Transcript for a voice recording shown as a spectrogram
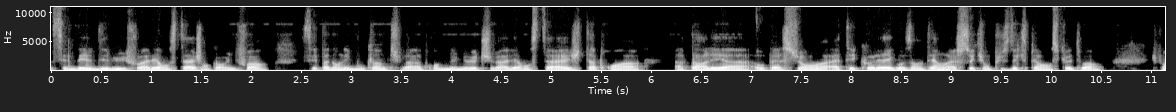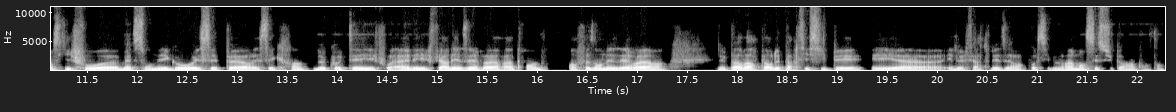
C'est dès le début, il faut aller en stage, encore une fois. Ce n'est pas dans les bouquins que tu vas apprendre le mieux, tu vas aller en stage, tu apprends à, à parler aux patients, à tes collègues, aux internes, à ceux qui ont plus d'expérience que toi. Je pense qu'il faut mettre son ego et ses peurs et ses craintes de côté. Il faut aller faire des erreurs, apprendre en faisant des erreurs, ne pas avoir peur de participer et, euh, de faire toutes les erreurs possibles. Vraiment, c'est super important.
